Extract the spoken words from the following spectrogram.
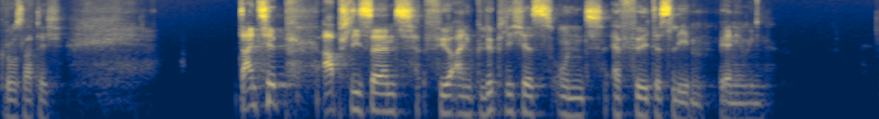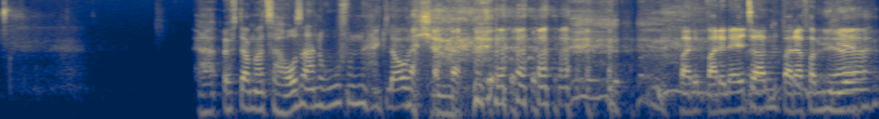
großartig. Dein Tipp abschließend für ein glückliches und erfülltes Leben, Benjamin. Ja, öfter mal zu Hause anrufen, glaube ich. bei, den, bei den Eltern, bei der Familie. Ja,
